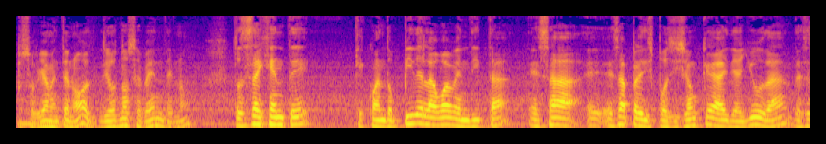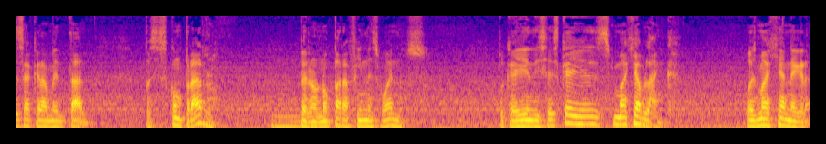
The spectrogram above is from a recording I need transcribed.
Pues obviamente no, Dios no se vende, ¿no? Entonces hay gente que cuando pide el agua bendita, esa, esa predisposición que hay de ayuda, de ese sacramental, pues es comprarlo, pero no para fines buenos. Porque alguien dice, es que es magia blanca o es magia negra.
